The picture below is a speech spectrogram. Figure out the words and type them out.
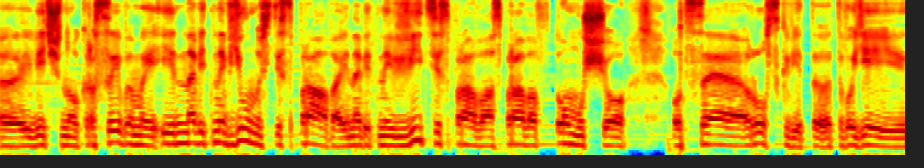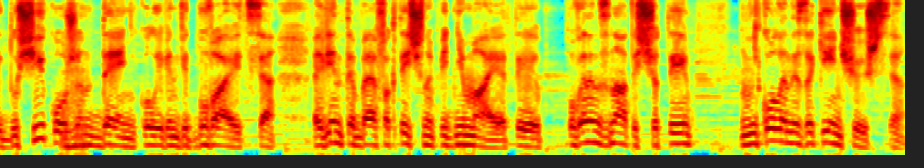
е, вічно красивими, і навіть не в юності справа, і навіть не в віці справа, а справа в тому, що оце розквіт е, твоєї душі кожен день, коли він відбувається, він тебе фактично піднімає. Ти повинен знати, що ти ніколи не закінчуєшся.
